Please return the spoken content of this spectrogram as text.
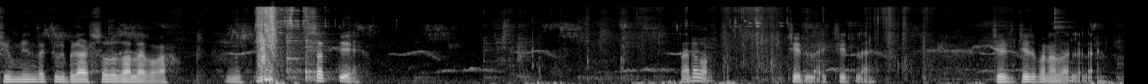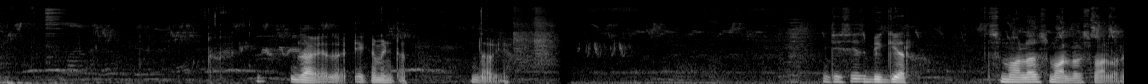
चिमणींचा किलबिलाट सुरू झाला आहे बघा. नुसती सत्य आहे. अरे बघ चिडलाय चिडलाय. चिडचिडपणा झालेला आहे. जाऊया जाऊया. एका मिनटात. जाऊया. This is bigger smaller smaller smaller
